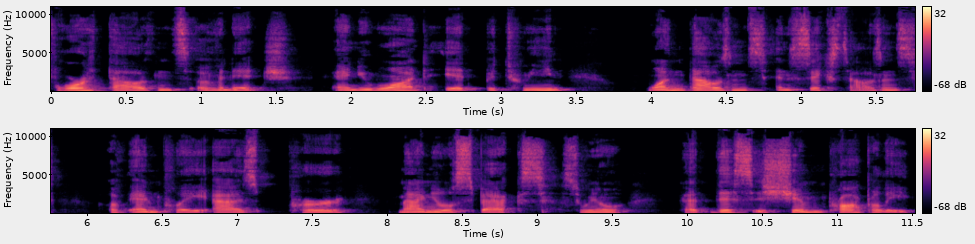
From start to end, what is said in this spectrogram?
four thousandths of an inch. And you want it between one thousandths and six thousandths of end play as per manual specs. So we know that this is shimmed properly.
